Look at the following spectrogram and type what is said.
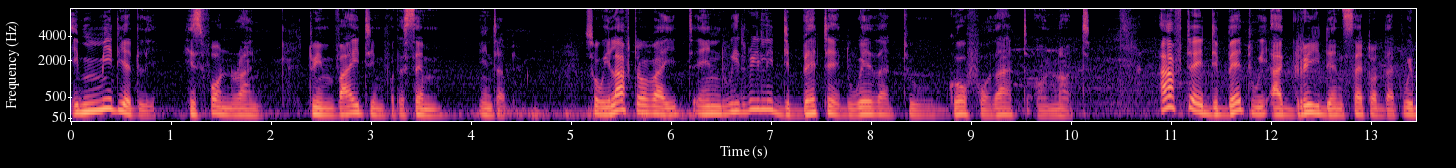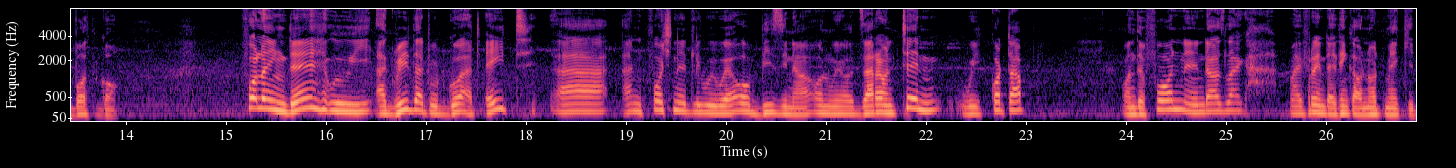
immediately his phone rang to invite him for the same interview. So we laughed over it and we really debated whether to go for that or not. After a debate, we agreed and settled that we both go. Following day, we agreed that we'd go at 8. Uh, unfortunately, we were all busy in our own. Around 10, we caught up on the phone, and I was like, "Ah, my friend, I think I'll not make it.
